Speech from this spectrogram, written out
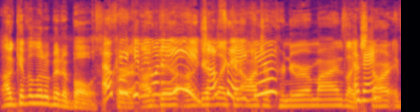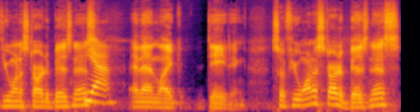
I'll give a little bit of both. Okay, give me I'll one give, I'll each. give I'll like an take it. entrepreneur minds, like Okay. start if you want to start a business. Yeah. And then like dating. So if you want to start a business,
